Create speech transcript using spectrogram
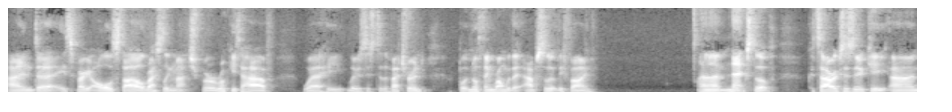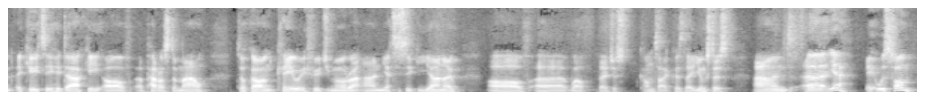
And uh, it's a very old style wrestling match for a rookie to have where he loses to the veteran. But nothing wrong with it. Absolutely fine. Um, next up, Kotaro Suzuki and Ikuto Hidaka of Perros del Mal took on Kiyomi Fujimura and Yasutaka Yano of, uh, well, they're just contact because they're youngsters. And uh, yeah, it was fun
